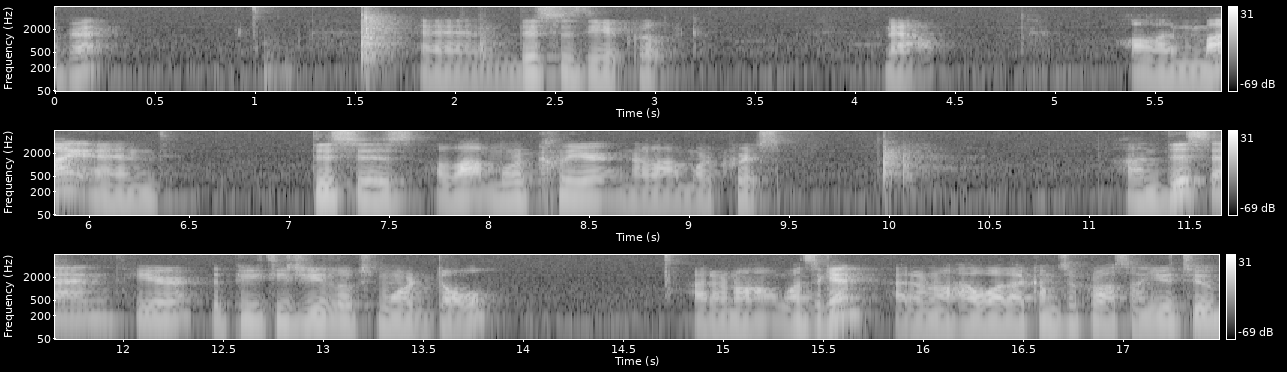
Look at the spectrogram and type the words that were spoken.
okay? And this is the acrylic. Now, on my end, this is a lot more clear and a lot more crisp. On this end here, the PETG looks more dull. I don't know, how, once again, I don't know how well that comes across on YouTube,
